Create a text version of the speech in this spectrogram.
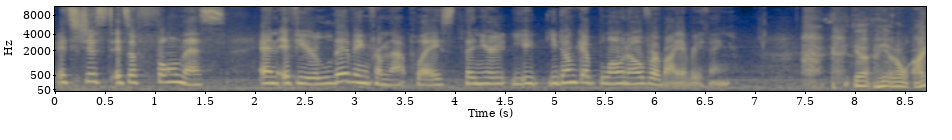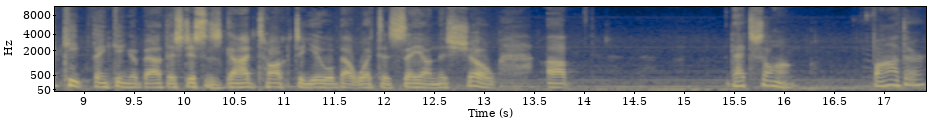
It's just it's a fullness. And if you're living from that place, then you're you, you don't get blown over by everything. Yeah, you know, I keep thinking about this just as God talked to you about what to say on this show. Uh, that song, Father,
